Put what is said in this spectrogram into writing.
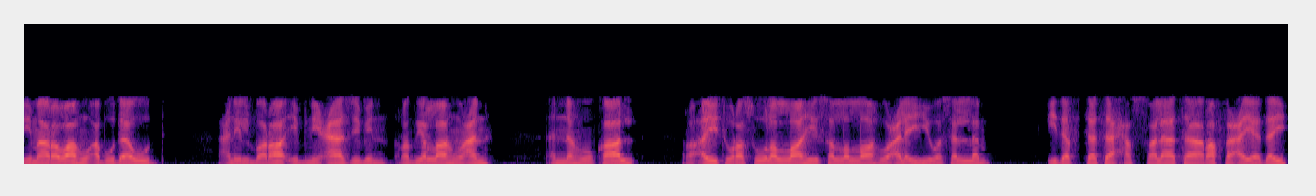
بما رواه أبو داود عن البراء بن عازب رضي الله عنه أنه قال رأيت رسول الله صلى الله عليه وسلم إذا افتتح الصلاة رفع يديه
